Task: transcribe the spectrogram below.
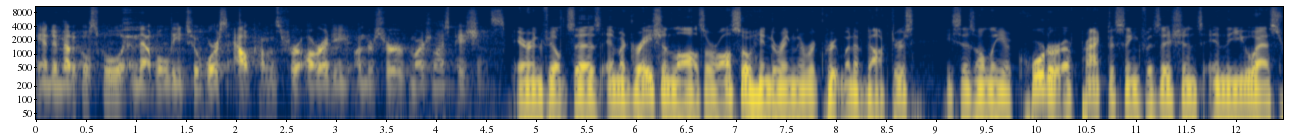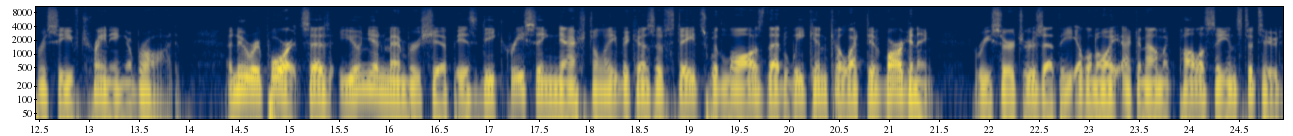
and in medical school, and that will lead to worse outcomes for already underserved, marginalized patients. Ehrenfeld says immigration laws are also hindering the recruitment of doctors. He says only a quarter of practicing physicians in the U.S. receive training abroad. A new report says union membership is decreasing nationally because of states with laws that weaken collective bargaining. Researchers at the Illinois Economic Policy Institute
